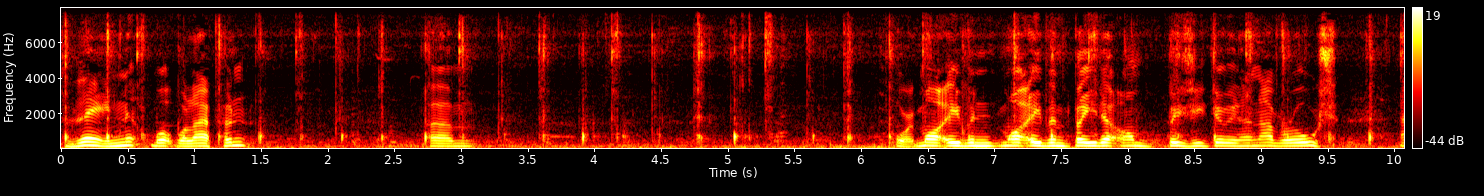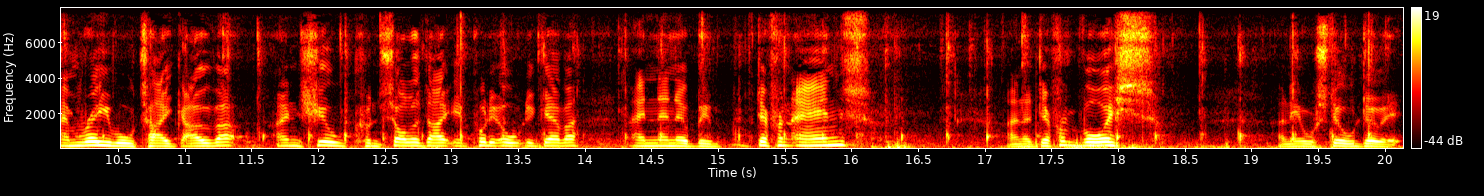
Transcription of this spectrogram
Then what will happen, um, or it might even might even be that I'm busy doing another horse and Ree will take over and she'll consolidate it, put it all together and then there'll be different hands and a different voice and he will still do it.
